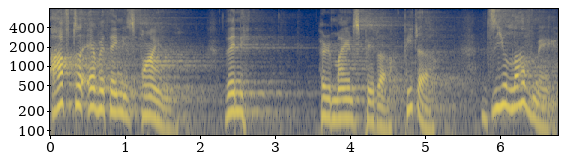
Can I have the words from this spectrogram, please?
after everything is fine, then he reminds Peter, Peter, do you love me?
